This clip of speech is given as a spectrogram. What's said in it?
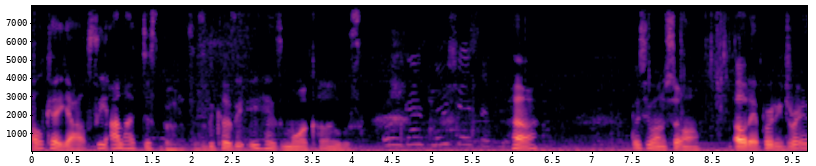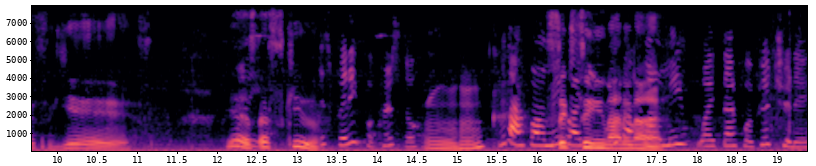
Okay, y'all. See, I like this Burlington's because it, it has more clothes. Oh, guys, let me show you something. Huh? What you want to show them? Oh, that pretty dress? Yes. Yes, that's cute. It's pretty for Crystal. Mm-hmm. We gotta find me Like, we gotta find me like that for picture there.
